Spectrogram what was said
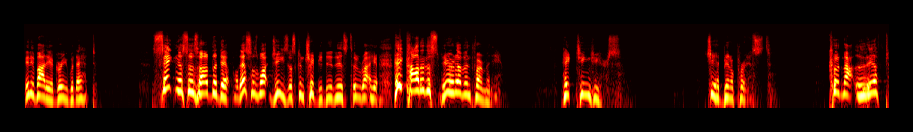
Anybody agree with that? Sicknesses of the devil. This is what Jesus contributed this to right here. He called it a spirit of infirmity. 18 years. She had been oppressed, could not lift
